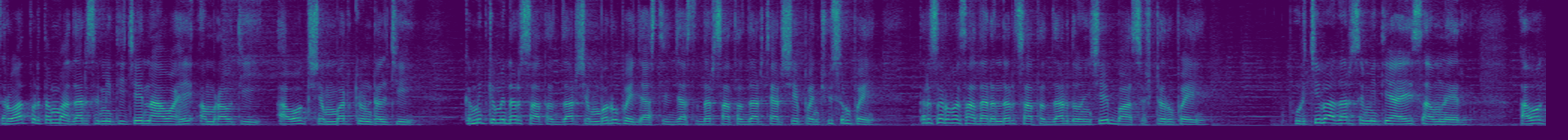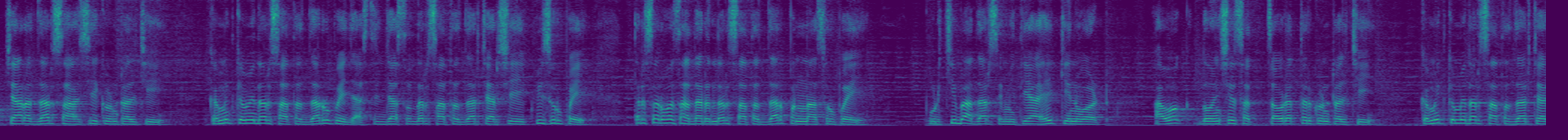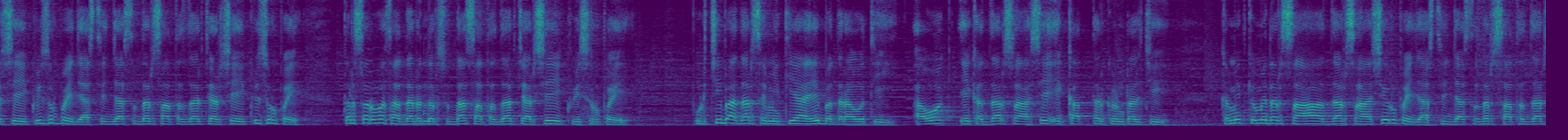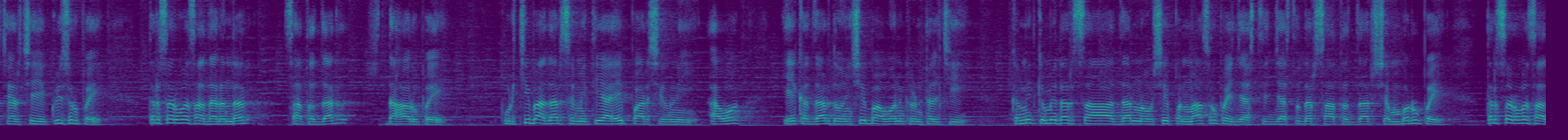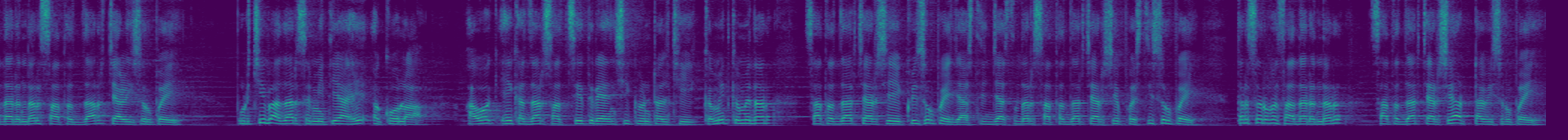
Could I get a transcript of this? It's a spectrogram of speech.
सर्वात प्रथम बाजार समितीचे नाव आहे अमरावती. आवक शंभर क्विंटलची. कमीत कमी दर सात हजार शंभर रुपये जास्तीत जास्त दर सात हजार चारशे पंचवीस रुपये तर सर्वसाधारण दर सात हजार दोनशे बासष्ट रुपये. पुढची बाजार समिती आहे सावनेर. आवक चार हजार सहाशे क्विंटलची. कमीत कमी दर सात हजार रुपये जास्तीत जास्त दर सात हजार चारशे एकवीस रुपये तर सर्वसाधारण दर सात हजार पन्नास रुपये. पुढची बाजार समिती आहे किनवट. आवक दोनशे सत् चौऱ्याहत्तर क्विंटलची. कमीत कमी दर सात हजार चारशे एकवीस रुपये जास्तीत जास्त दर सात हजार चारशे एकवीस रुपये तर सर्वसाधारण दरसुद्धा सात हजार चारशे एकवीस रुपये. पुढची बाजार समिती आहे भद्रावती. आवक एक हजार सहाशे एकाहत्तर क्विंटलची. कमीत कमी दर सहा हजार सहाशे रुपये जास्तीत जास्त दर सात हजार चारशे एकवीस रुपये तर सर्वसाधारण दर सात हजार दहा रुपये. पुढची बाजार समिती आहे पारशिवनी आवक एक हजार दोनशे बावन्न क्विंटलची. कमीत कमी दर सहा हजार नऊशे पन्नास रुपये जास्तीत जास्त दर सात हजार शंभर रुपये तर सर्वसाधारण दर सात हजार चाळीस रुपये. पुढची बाजार समिती आहे अकोला. आवक एक हजार सातशे त्र्याऐंशी क्विंटलची. कमीत कमी दर सात हजार चारशे एकवीस रुपये जास्तीत जास्त दर सात हजार चारशे पस्तीस रुपये तर सर्वसाधारण दर सात हजार चारशे अठ्ठावीस रुपये.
